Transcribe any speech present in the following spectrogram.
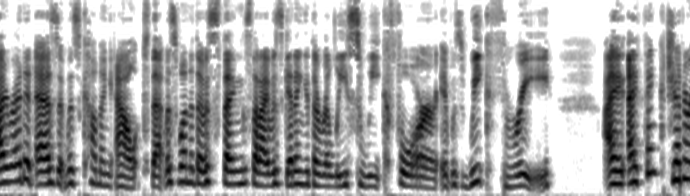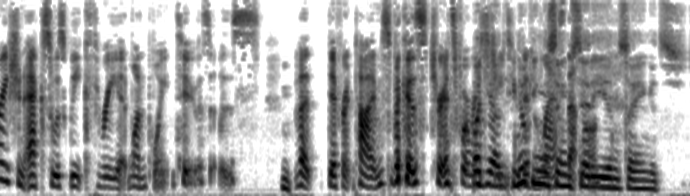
I read it as it was coming out. That was one of those things that I was getting the release week for. It was week three. I I think Generation X was week three at one point too. So it was. But different times because Transformers Hmm. But yeah, G2 nuking didn't the last same that long. city and saying it's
